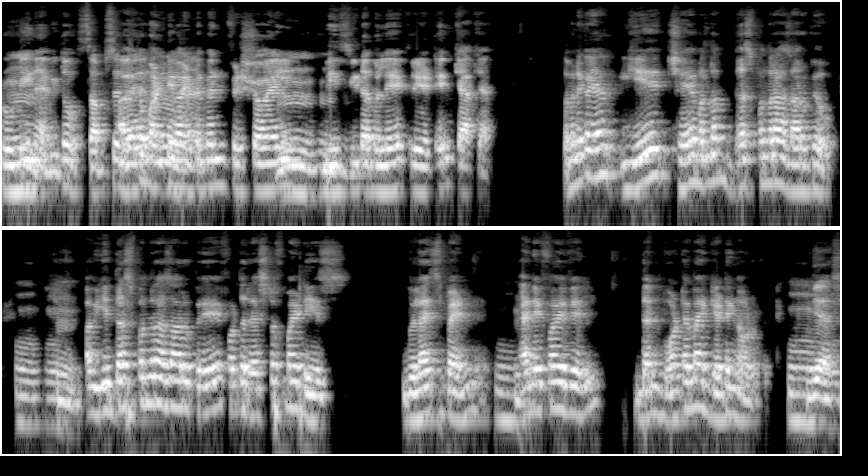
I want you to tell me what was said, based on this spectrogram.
प्रोटीन है अभी तो सबसे अभी तो पहले multivitamin fish oil hmm, hmm. B C double A creatine क्या क्या तो मैंने कहा यार ये छह मतलब दस पंद्रह हज़ार रुपए हो हम्म, Hmm. अब ये दस पंद्रह हज़ार रुपए for the rest of my days will I spend hmm, and if I will then what am I getting out of it Yes.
